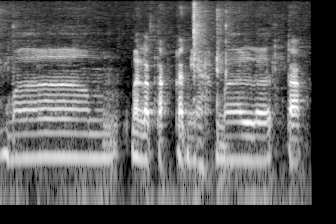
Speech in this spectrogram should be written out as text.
mem, meletakkan ya meletakkan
